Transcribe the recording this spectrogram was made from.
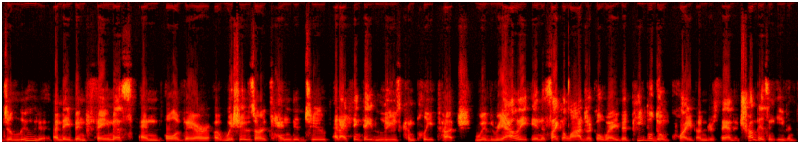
deluded and they've been famous and all of their uh, wishes are attended to. And I think they lose complete touch with reality in a psychological psychological way that people don't quite understand. And Trump isn't even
